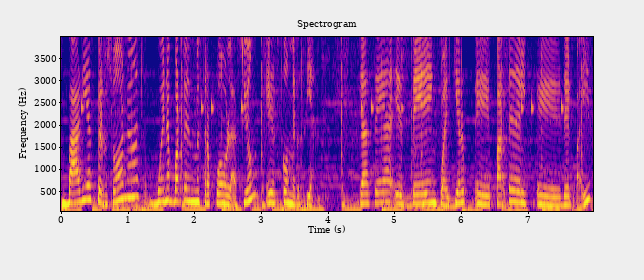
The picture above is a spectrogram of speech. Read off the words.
varias personas, buena parte de nuestra población es comerciante, ya sea esté en cualquier eh, parte del, eh, del país.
